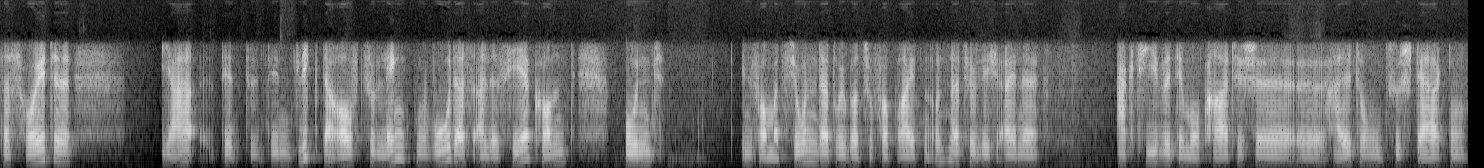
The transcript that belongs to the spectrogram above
dass heute ja den, den Blick darauf zu lenken, wo das alles herkommt und Informationen darüber zu verbreiten und natürlich eine aktive demokratische äh, Haltung zu stärken,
